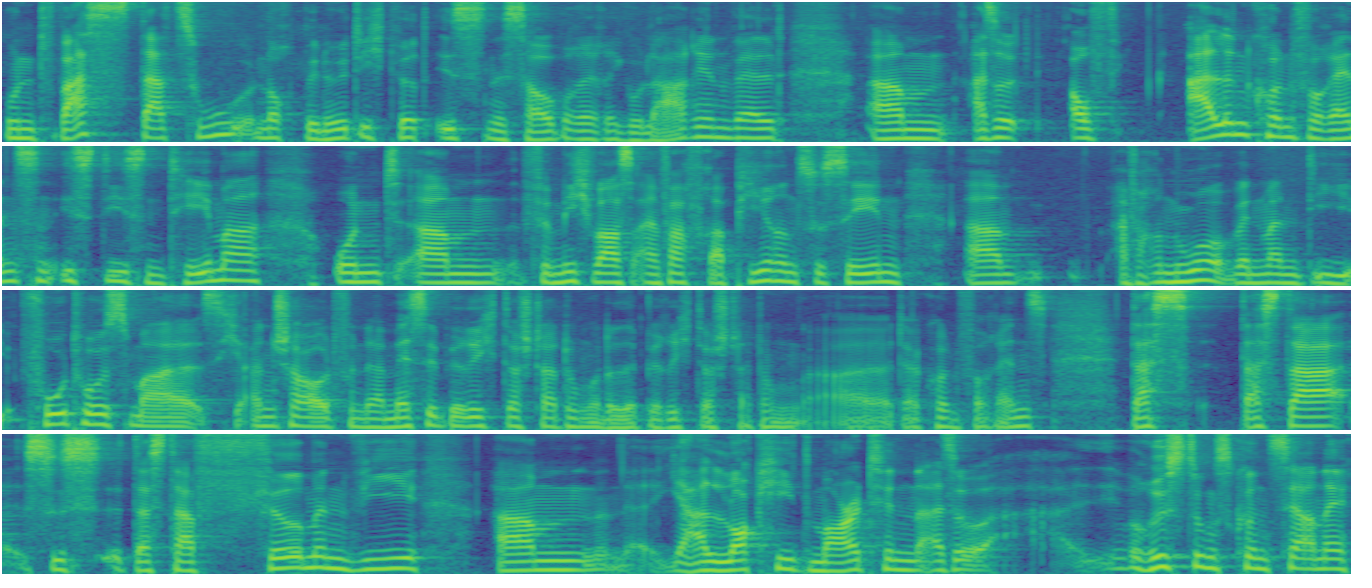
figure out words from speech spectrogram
Und was dazu noch benötigt wird, ist eine saubere Regularienwelt. Ähm, also auf allen Konferenzen ist dies ein Thema. Und ähm, für mich war es einfach frappierend zu sehen, ähm, einfach nur, wenn man die Fotos mal sich anschaut von der Messeberichterstattung oder der Berichterstattung äh, der Konferenz, dass, dass, da, dass da Firmen wie ähm, ja, Lockheed Martin, also äh, Rüstungskonzerne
